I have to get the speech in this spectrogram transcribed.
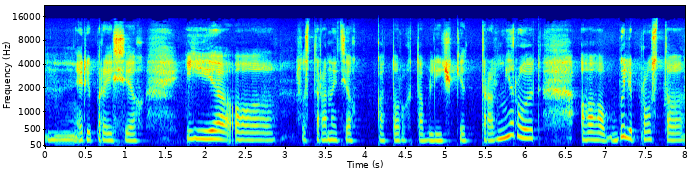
репрессиях, и э, со стороны тех, которых таблички травмируют, а, были просто,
